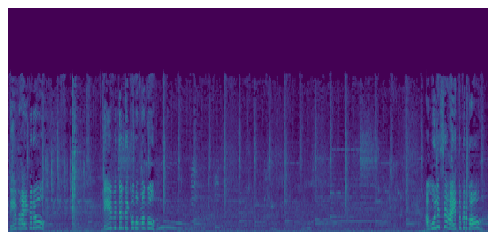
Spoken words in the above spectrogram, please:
देव हाय करो। देव, इधर देखो मम्मा को। अमूल, इससे हाय तो करवाओ।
